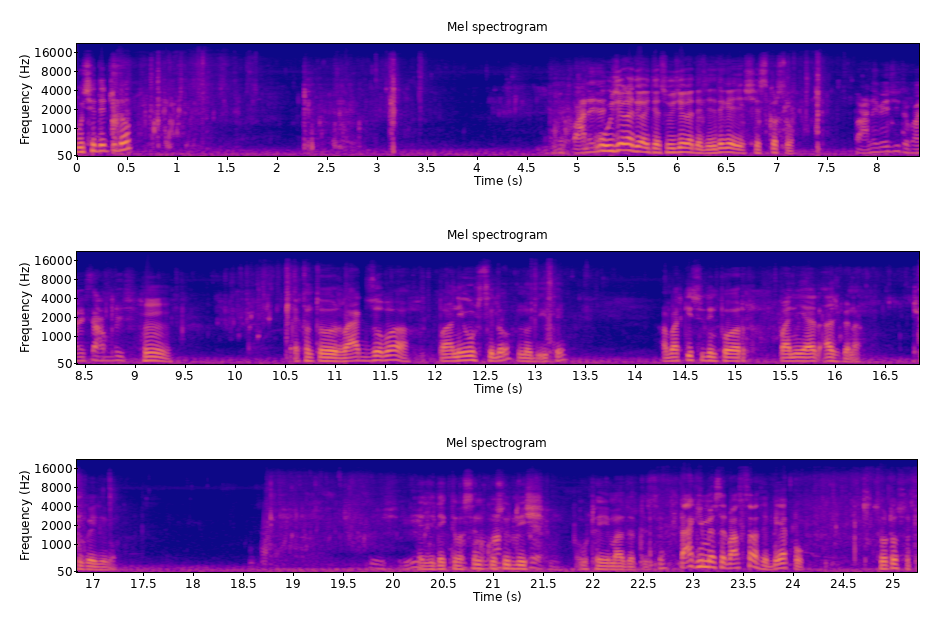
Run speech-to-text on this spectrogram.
বুঝে দিচ্ছি তো। পানি ওই জায়গা দিয়ে হইতেছে ওই জায়গা দিয়ে যেদিকে শেষ করছ। পানি বেশি তো পানি চাপ বেশি। হুম। এখন তো রাগ জবা পানি উঠছিল নদীতে। আবার কিছুদিন পর পানি আর আসবে না। ঠিক হয়ে যাবে এই যে দেখতে পাচ্ছেন কচুর ডিশ উঠে মাছ ধরতেছে। টাকি মাছের বাচ্চা আছে ব্যাপক। ছোট ছোট।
